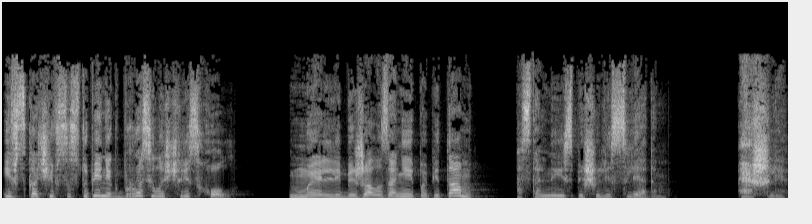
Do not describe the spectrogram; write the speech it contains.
и, вскочив со ступенек, бросилась через холл. Мелли бежала за ней по пятам, остальные спешили следом. «Эшли!»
